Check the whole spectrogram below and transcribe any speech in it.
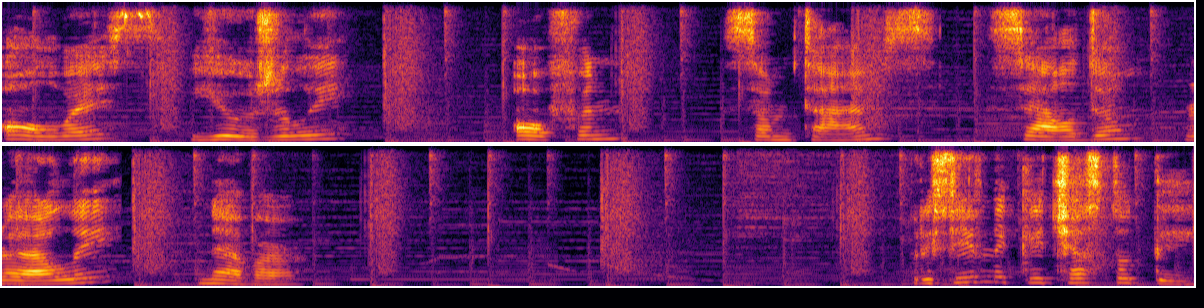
always, usually, often, sometimes, seldom, rarely, never. Прислівники частоти,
